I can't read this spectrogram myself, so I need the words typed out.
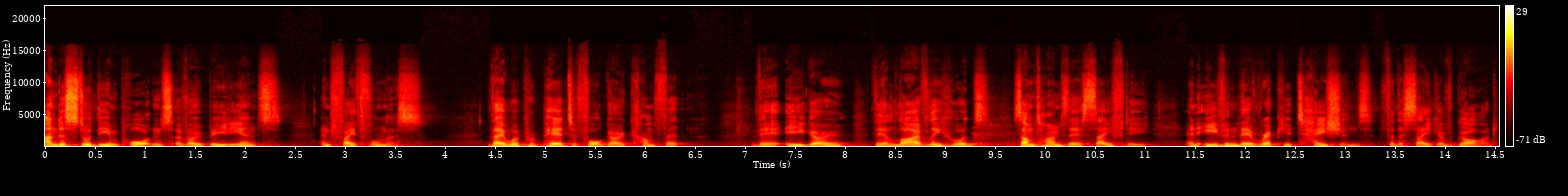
understood the importance of obedience and faithfulness. They were prepared to forego comfort, their ego, their livelihoods sometimes their safety, and even their reputations for the sake of God.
